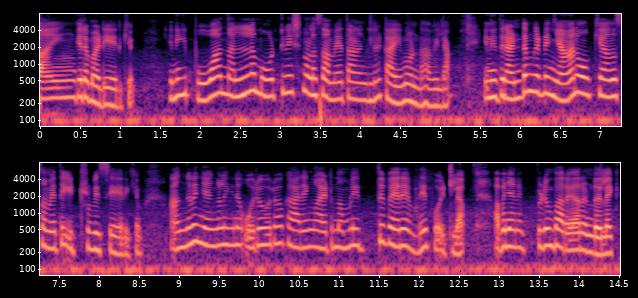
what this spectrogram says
ഭയങ്കര മടിയായിരിക്കും. എനിക്ക് പോവാൻ നല്ല മോട്ടിവേഷനുള്ള സമയത്താണെങ്കിൽ ടൈം ഉണ്ടാവില്ല. ഇനി ഇത് രണ്ടും കണ്ട് ഞാൻ ഓക്കെ ആവുന്ന സമയത്ത് ഇട്രു ബിസി ആയിരിക്കും. അങ്ങനെ ഞങ്ങളിങ്ങനെ ഓരോരോ കാര്യങ്ങളായിട്ട് നമ്മൾ ഇതുവരെ എവിടെ പോയിട്ടില്ല. അപ്പോൾ ഞാൻ എപ്പോഴും പറയാറുണ്ട് ലൈക്ക്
